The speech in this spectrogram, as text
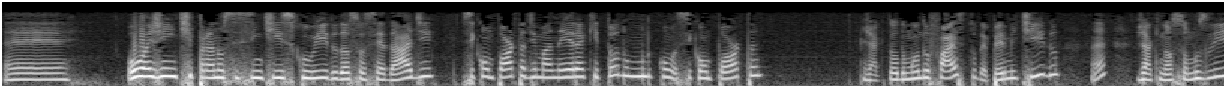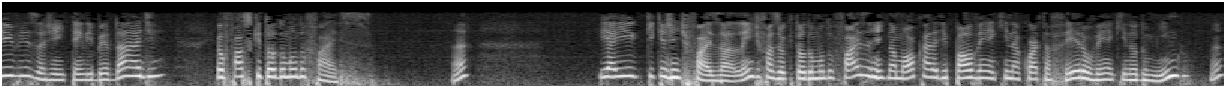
É, ou a gente, para não se sentir excluído da sociedade, se comporta de maneira que todo mundo se comporta, já que todo mundo faz, tudo é permitido, né? já que nós somos livres, a gente tem liberdade, eu faço o que todo mundo faz. Né? E aí, o que, que a gente faz? Além de fazer o que todo mundo faz, a gente, na maior cara de pau, vem aqui na quarta-feira ou vem aqui no domingo, né?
